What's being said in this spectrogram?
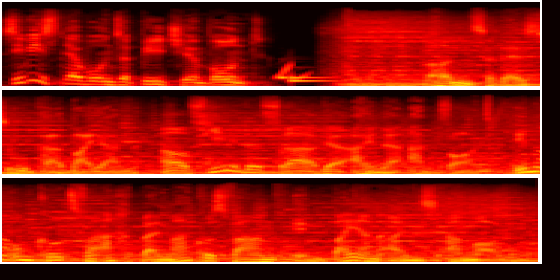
Sie wissen ja, wo unser Bildschirm wohnt. Unsere Super Bayern. Auf jede Frage eine Antwort. Immer um kurz vor acht bei Markus Fahren in Bayern 1 am Morgen.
